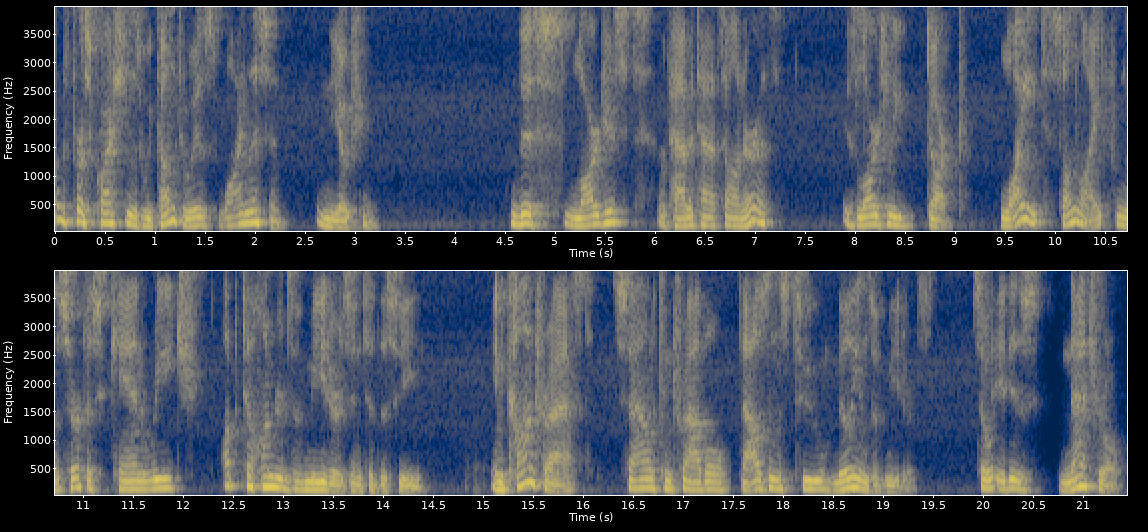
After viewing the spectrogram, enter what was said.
One of the first questions we come to is why listen in the ocean? This largest of habitats on Earth is largely dark. Light, sunlight from the surface can reach up to hundreds of meters into the sea. In contrast, sound can travel thousands to millions of meters. So it is natural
